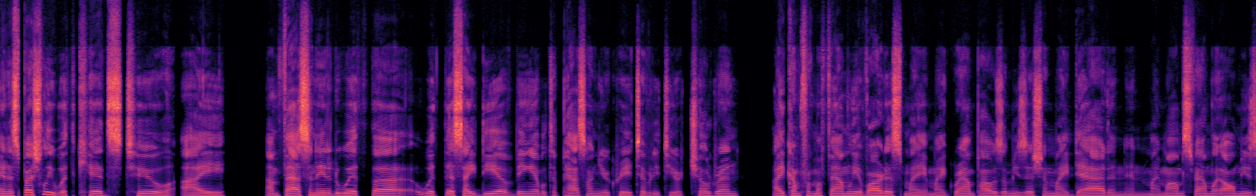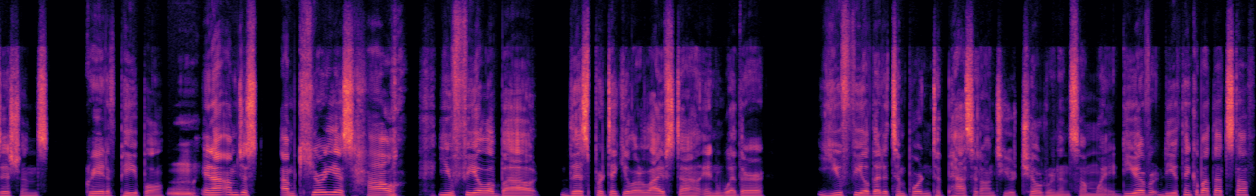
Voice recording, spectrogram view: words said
And especially with kids too i i'm fascinated with uh with this idea of being able to pass on your creativity to your children I come from a family of artists. My my grandpa was a musician. My dad and, and my mom's family, all musicians, creative people. Mm. And I, I'm just I'm curious how you feel about this particular lifestyle and whether you feel that it's important to pass it on to your children in some way. Do you ever do you think about that stuff?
